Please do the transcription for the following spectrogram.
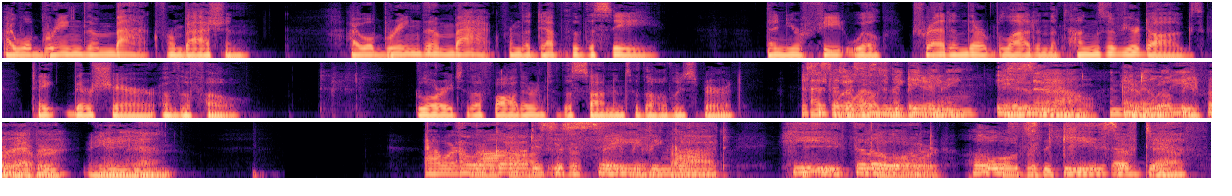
I will bring them back from Bashan. I will bring them back from the depth of the sea. Then your feet will tread in their blood, and the tongues of your dogs take their share of the foe. Glory to the Father, and to the Son, and to the Holy Spirit as, it was, in the beginning, is now, and, will be forever. Amen. Our, Our God is a saving God. He, the Lord, holds the keys of death.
